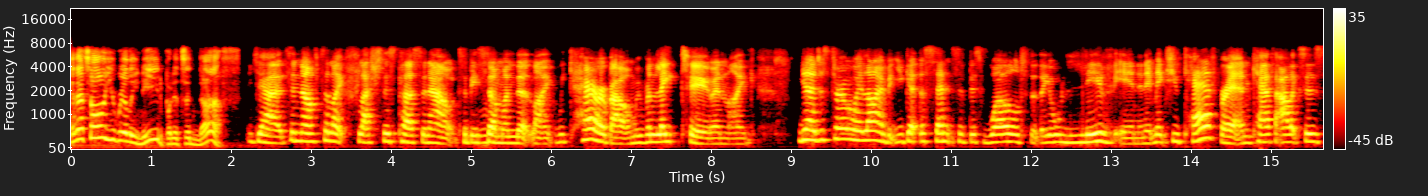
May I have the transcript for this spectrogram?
and that's all you really need. But it's enough. yeah it's enough to like flesh this person out to be Mhm. someone that like we care about and we relate to and like yeah just throwaway line but you get the sense of this world that they all live in and it makes you care for it and care for alex's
